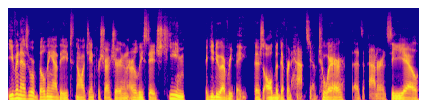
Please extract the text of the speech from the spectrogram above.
even as we're building out the technology infrastructure in an early stage team, you do everything. There's all the different hats you have to wear as a founder and CEO.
